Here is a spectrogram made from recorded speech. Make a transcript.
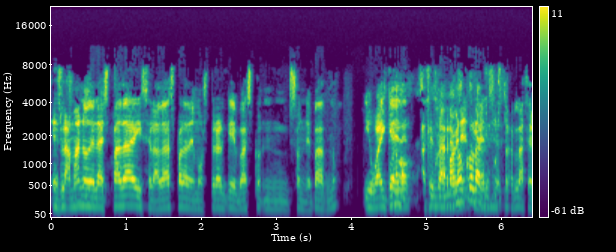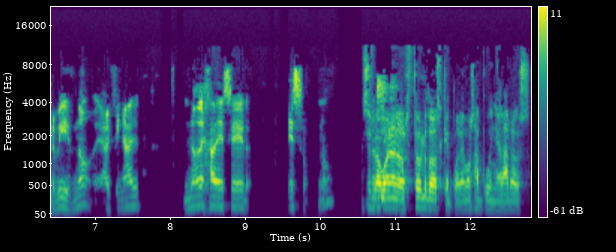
Es la mano de la espada y se la das para demostrar que vas con son de paz, ¿no? Igual que Bueno, hacer una la mano con la que se- mostrar la cerviz, ¿no? Al final no deja de ser eso, ¿no? Eso es lo bueno de los zurdos, que podemos apuñalaros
